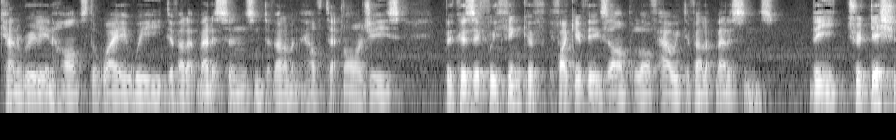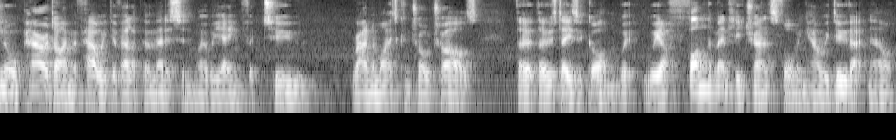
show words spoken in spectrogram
can really enhance the way we develop medicines and development health technologies because if we think of, if I give the example of how we develop medicines, the traditional paradigm of how we develop a medicine, where we aim for two randomized controlled trials, th- those days are gone. We, we are fundamentally transforming how we do that now.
